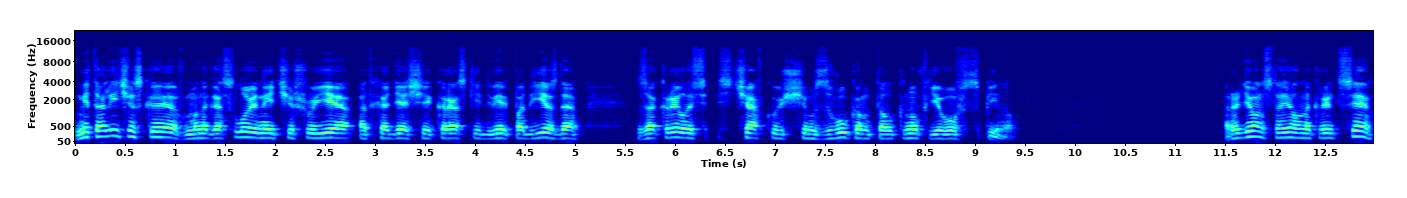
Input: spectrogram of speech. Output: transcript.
Металлическая в многослойной чешуе отходящей краски дверь подъезда закрылась с чавкающим звуком, толкнув его в спину. Родион стоял на крыльце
